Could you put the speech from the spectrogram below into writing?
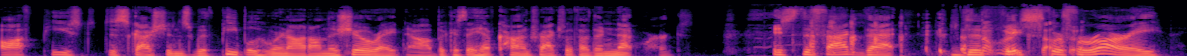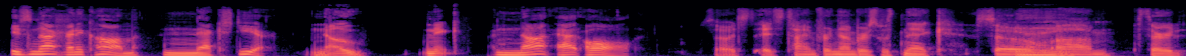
off piste discussions with people who are not on the show right now because they have contracts with other networks, it's the fact that the not fix for. Ferrari is not going to come next year. No, Nick. Not at all. So it's it's time for numbers with Nick. So um, third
